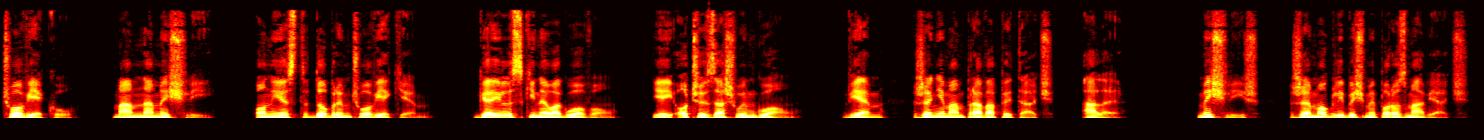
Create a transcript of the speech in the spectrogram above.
Człowieku, mam na myśli. On jest dobrym człowiekiem. Gail skinęła głową. Jej oczy zaszły mgłą. Wiem, że nie mam prawa pytać, ale... Myślisz, że moglibyśmy porozmawiać?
